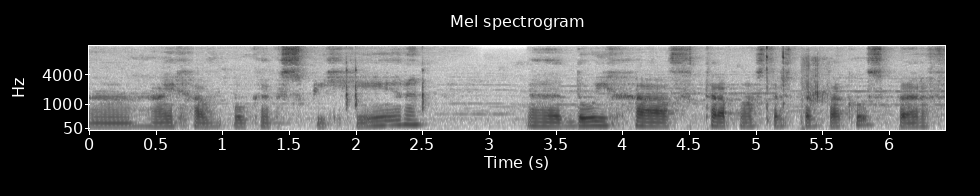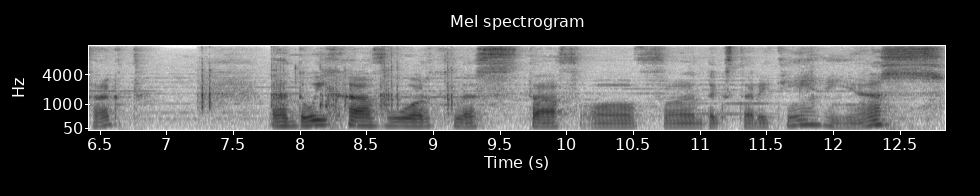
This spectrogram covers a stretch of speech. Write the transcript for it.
uh, I have book XP here. Uh, do we have Trapmaster Spectacles? Perfect. Uh, do we have worthless stuff of uh, dexterity? Yes.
